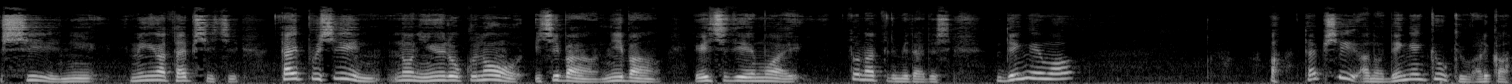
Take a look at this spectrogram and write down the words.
C に、右がタイプ C1。タイプ C の入力の1番、2番、HDMI となってるみたいです。電源は？あ、タイプ C、あの、電源供給、あれか。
